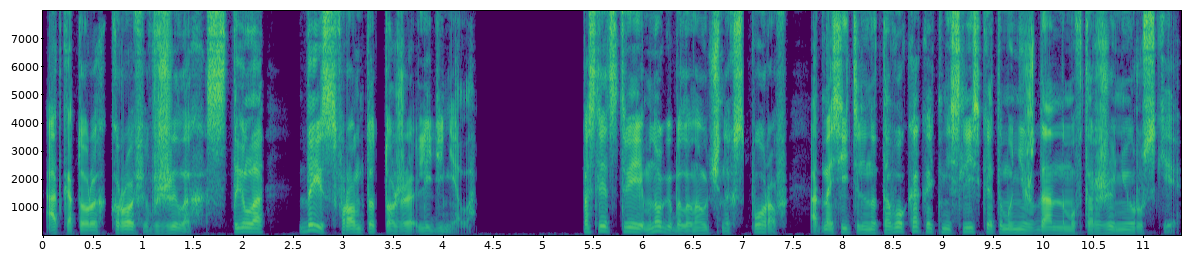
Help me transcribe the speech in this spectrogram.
от которых кровь в жилах стыла, да и с фронта тоже леденела. Впоследствии много было научных споров относительно того, как отнеслись к этому нежданному вторжению русские.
